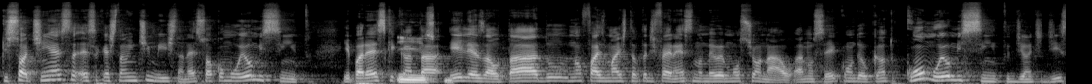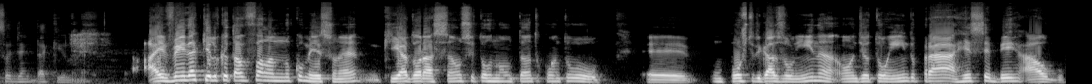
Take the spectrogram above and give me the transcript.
que só tinha essa, essa questão intimista, né? Só como eu me sinto. E parece que cantar Isso. ele exaltado não faz mais tanta diferença no meu emocional, a não ser quando eu canto como eu me sinto diante disso ou diante daquilo, né? Aí vem daquilo que eu estava falando no começo, né? Que a adoração se tornou um tanto quanto é, um posto de gasolina onde eu estou indo para receber algo.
